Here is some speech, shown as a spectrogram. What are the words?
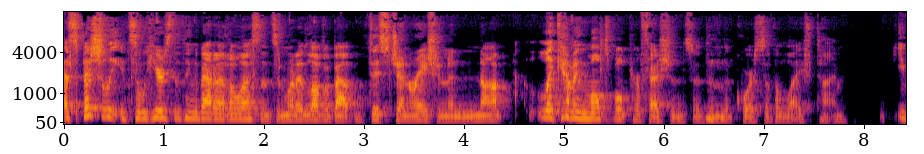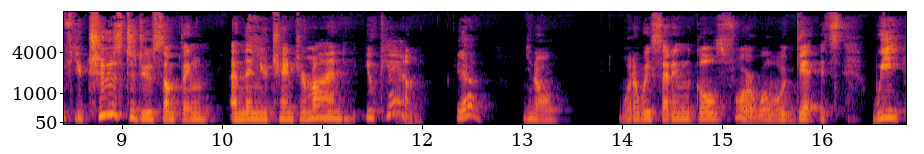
especially so here's the thing about adolescence and what i love about this generation and not like having multiple professions within mm-hmm. the course of a lifetime. If you choose to do something and then you change your mind you can. Yeah, you know what are we setting the goals for? Well we get it's we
